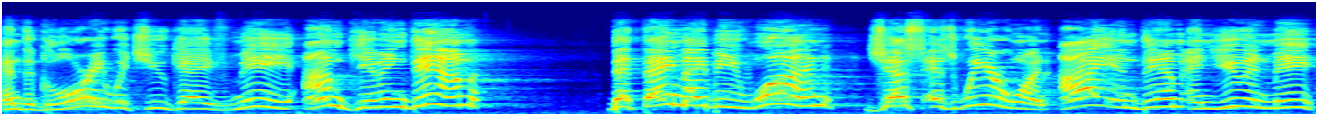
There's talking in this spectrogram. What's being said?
And the glory which you gave me, I'm giving them that they may be one just as we are one. I in them and you in me,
